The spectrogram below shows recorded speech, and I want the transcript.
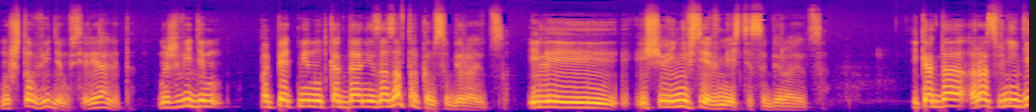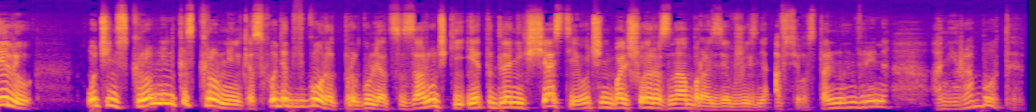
Мы что видим в сериале-то? Мы же видим по пять минут, когда они за завтраком собираются, или еще и не все вместе собираются. И когда раз в неделю очень скромненько-скромненько сходят в город прогуляться за ручки, и это для них счастье и очень большое разнообразие в жизни. А все остальное время они работают.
